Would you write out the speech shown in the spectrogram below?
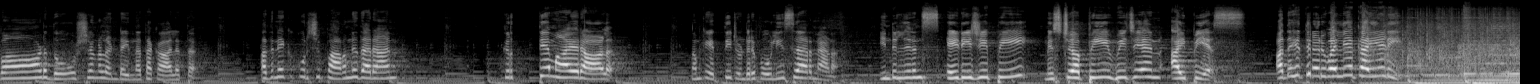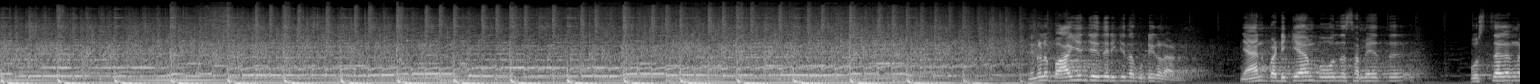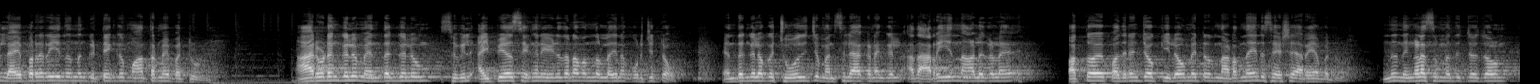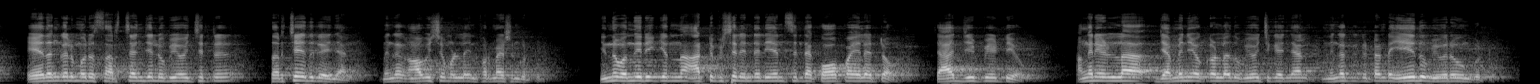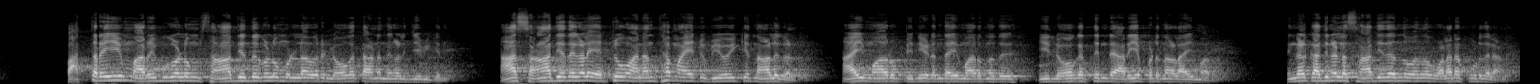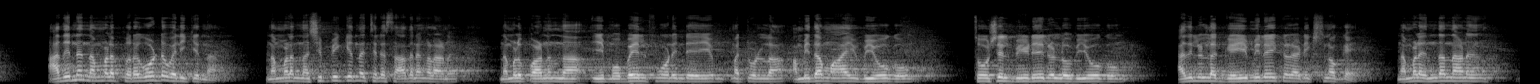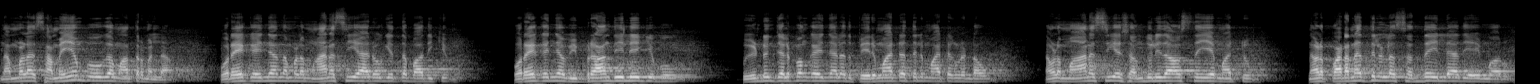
ഒരുപാട് ദോഷങ്ങളുണ്ട് ഇന്നത്തെ കാലത്ത്. അതിനെയൊക്കെ കുറിച്ച് പറഞ്ഞു തരാൻ കൃത്യമായ ഒരാൾ നമുക്ക് എത്തിയിട്ടുണ്ട്. ഒരു പോലീസുകാരനാണ്. Intelligence A D G P mister P Vijayan I P S അദ്ദേഹത്തിന് ഒരു വലിയ കയ്യടി. നിങ്ങൾ ഭാഗ്യം ചെയ്തിരിക്കുന്ന കുട്ടികളാണ്. ഞാൻ പഠിക്കാൻ പോകുന്ന സമയത്ത് പുസ്തകങ്ങൾ ലൈബ്രറിയിൽ നിന്നും കിട്ടിയെങ്കിൽ മാത്രമേ പറ്റുള്ളൂ. ആരോടെങ്കിലും എന്തെങ്കിലും സിവിൽ ഐ പി എസ് എങ്ങനെ എഴുതണമെന്നുള്ളതിനെ കുറിച്ചിട്ടോ എന്തെങ്കിലുമൊക്കെ ചോദിച്ച് മനസ്സിലാക്കണമെങ്കിൽ അത് അറിയുന്ന ആളുകളെ പത്തോ പതിനഞ്ചോ കിലോമീറ്റർ നടന്നതിന് ശേഷമേ അറിയാൻ പറ്റുള്ളൂ. ഇന്ന് നിങ്ങളെ സംബന്ധിച്ചിടത്തോളം ഏതെങ്കിലും ഒരു സെർച്ച് എഞ്ചിൻ ഉപയോഗിച്ചിട്ട് സെർച്ച് ചെയ്ത് കഴിഞ്ഞാൽ നിങ്ങൾക്ക് ആവശ്യമുള്ള ഇൻഫർമേഷൻ കിട്ടും. ഇന്ന് വന്നിരിക്കുന്ന ആർട്ടിഫിഷ്യൽ ഇന്റലിജൻസിന്റെ കോ പൈലറ്റോ ചാറ്റ് ജി പി ടിയോ അങ്ങനെയുള്ള ജമനിയൊക്കെ ഉള്ളത് ഉപയോഗിച്ച് കഴിഞ്ഞാൽ നിങ്ങൾക്ക് കിട്ടേണ്ട ഏത് വിവരവും കിട്ടും. അപ്പം അത്രയും അറിവുകളും സാധ്യതകളുമുള്ള ഒരു ലോകത്താണ് നിങ്ങൾ ജീവിക്കുന്നത്. ആ സാധ്യതകളെ ഏറ്റവും അനന്തമായിട്ട് ഉപയോഗിക്കുന്ന ആളുകൾ ആയി മാറും പിന്നീട് എന്തായി മാറുന്നത്? ഈ ലോകത്തിന്റെ അറിയപ്പെടുന്ന ആളായി മാറും. നിങ്ങൾക്ക് അതിനുള്ള സാധ്യത എന്ന് പറയുന്നത് വളരെ കൂടുതലാണ്. അതിനെ നമ്മളെ പിറകോട്ട് വലിക്കുന്ന നമ്മളെ നശിപ്പിക്കുന്ന ചില സാധനങ്ങളാണ് നമ്മൾ കാണുന്ന ഈ മൊബൈൽ ഫോണിന്റെയും മറ്റുള്ള അമിതമായ ഉപയോഗവും സോഷ്യൽ മീഡിയയിലുള്ള ഉപയോഗവും അതിലുള്ള ഗെയിമിലേക്കുള്ള അഡിക്ഷനൊക്കെ നമ്മൾ എന്തെന്നാണ് നമ്മളെ സമയം പോവുക മാത്രമല്ല കുറേ കഴിഞ്ഞാൽ നമ്മളെ മാനസിക ആരോഗ്യത്തെ ബാധിക്കും കുറേ കഴിഞ്ഞാൽ വിഭ്രാന്തിയിലേക്ക് പോകും വീണ്ടും ചിലപ്പം കഴിഞ്ഞാൽ അത് പെരുമാറ്റത്തിൽ മാറ്റങ്ങളുണ്ടാവും നമ്മളെ മാനസിക സന്തുലിതാവസ്ഥയെ മാറ്റും. നമ്മളെ പഠനത്തിലുള്ള ശ്രദ്ധയില്ലാതെയായി മാറും.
